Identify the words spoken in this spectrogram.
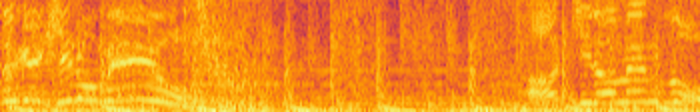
出撃の命を諦めんぞ。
